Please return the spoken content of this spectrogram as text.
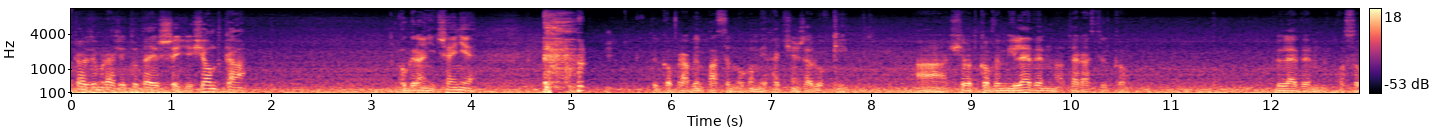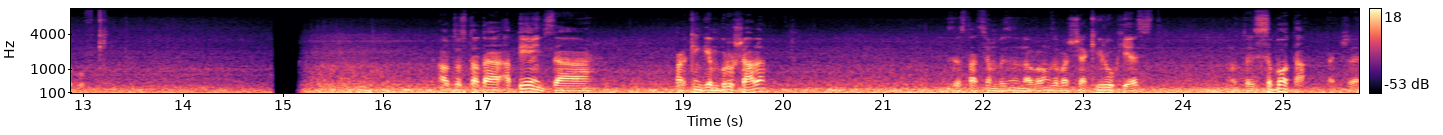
W każdym razie tutaj jest 60 ograniczenie. tylko prawym pasem mogą jechać ciężarówki, a środkowym i lewym, no teraz tylko lewym osobówki. Autostrada A5 za parkingiem Bruszal ze stacją benzynową. Zobaczcie jaki ruch jest. No to jest sobota, także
